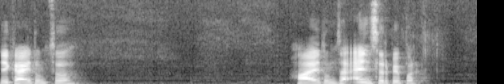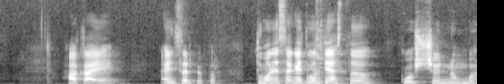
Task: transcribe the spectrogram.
हे काय आहे तुमचं? हा आहे तुमचा अँसर पेपर हा काय आहे? अँसर पेपर तुम्हाला सगळ्यात वरती असतं क्वेश्चन नंबर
